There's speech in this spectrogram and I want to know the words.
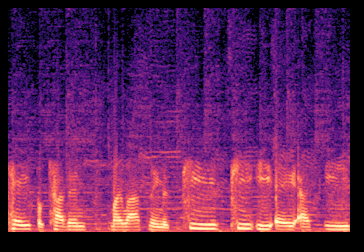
K for Kevin. My last name is Pease, P E A S E,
